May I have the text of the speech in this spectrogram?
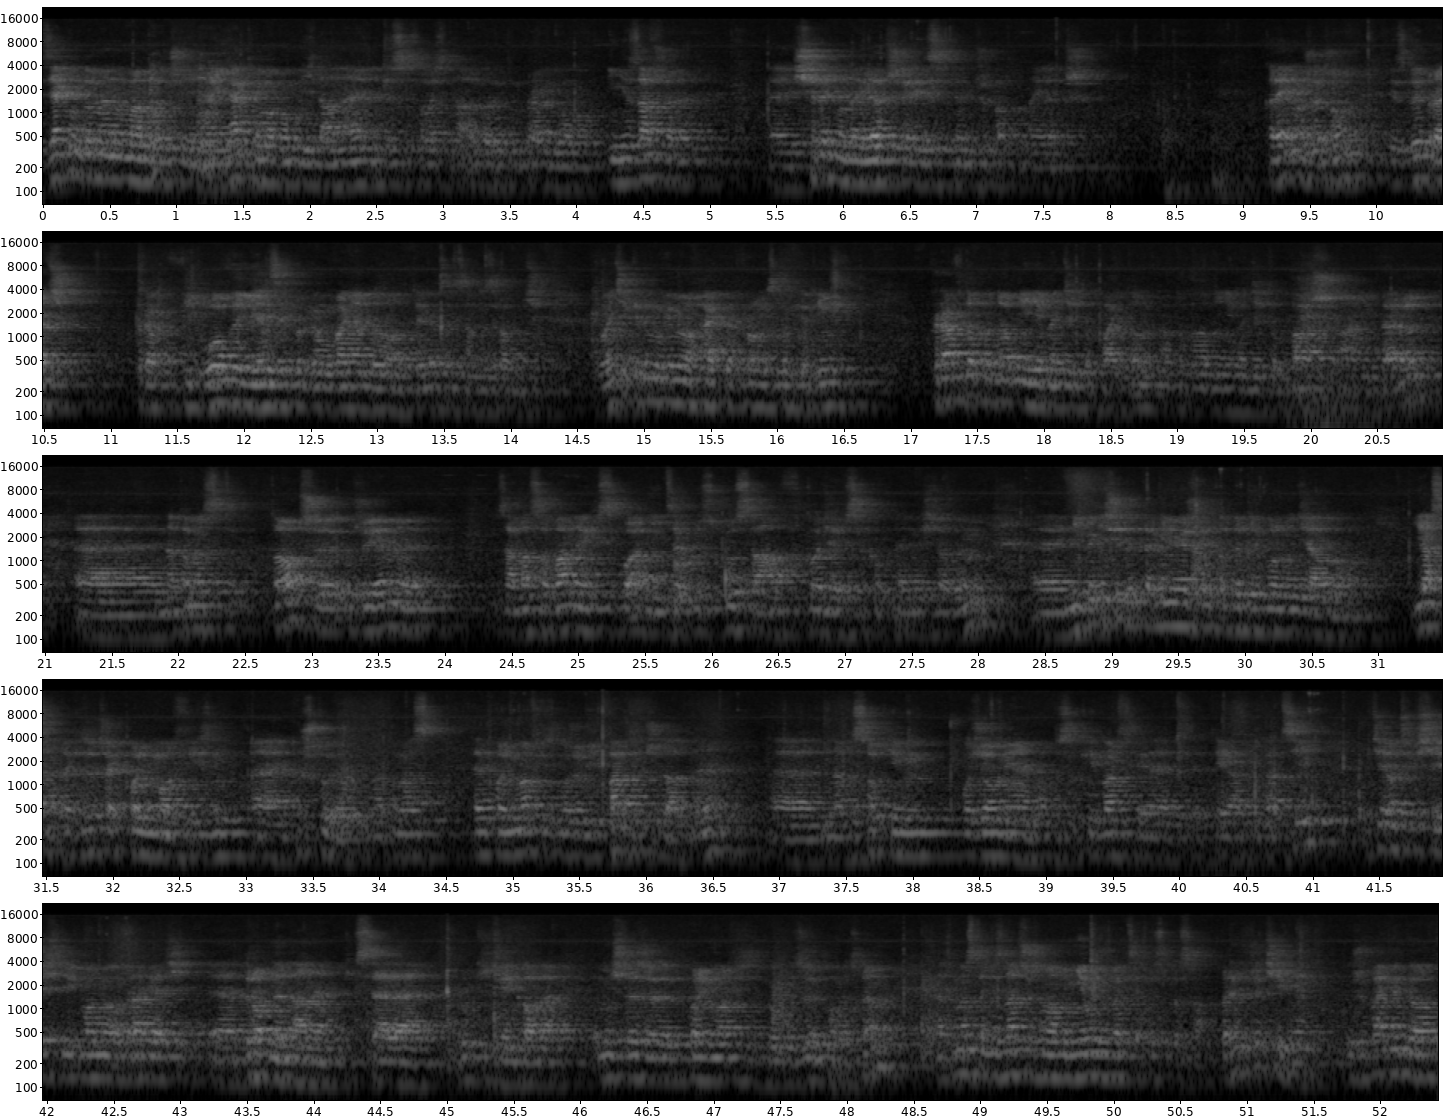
z jaką domeną mamy do czynienia, jakie mogą być dane i dostosować ten algorytm prawidłowo. I nie zawsze e, średnio najlepszy jest w tym przypadku najlepszy. Kolejną rzeczą jest wybrać prawidłowy język programowania do tego, co chcemy zrobić. W momencie, kiedy mówimy o High Performance Computing, prawdopodobnie nie będzie to Python, prawdopodobnie nie będzie to Bash ani Perl. E, natomiast to, czy użyjemy zaawansowanych składni C++ w kodzie wysokowydajnościowym, e, niekoniecznie determinuje, że kod będzie wolno działał. Jasne, takie rzeczy jak polimorfizm e, kosztują, natomiast ten polimorfizm może być bardzo przydatny na wysokim poziomie, na wysokiej warstwie tej aplikacji, gdzie oczywiście jeśli mamy obrabiać e, drobne dane, piksele, próbki dźwiękowe, to myślę, że polimorfizm byłby złym pomysłem. Natomiast to nie znaczy, że mamy nie używać C++. Wręcz przeciwnie, używajmy go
